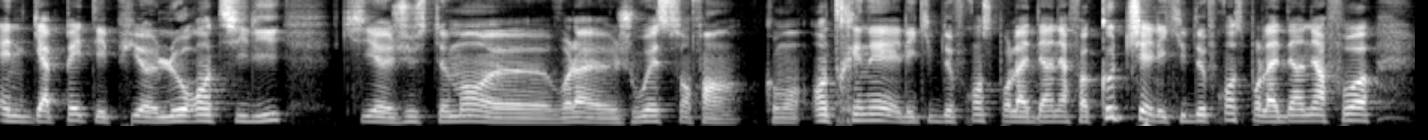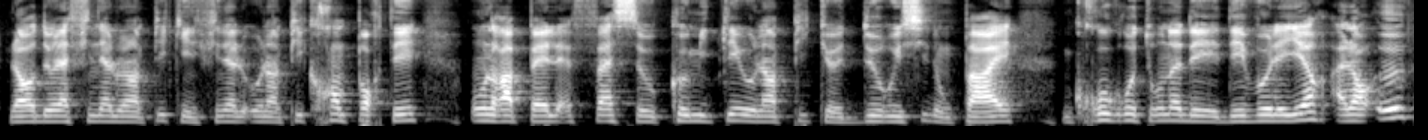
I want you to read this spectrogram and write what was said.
Ngapet et puis euh, Laurent Tilly qui euh, justement euh, voilà jouait enfin comment entraînait l'équipe de France pour la dernière fois coachait l'équipe de France pour la dernière fois lors de la finale olympique et une finale olympique remportée on le rappelle face au comité olympique de Russie. Donc pareil gros gros tournoi des, des volleyeurs. Alors eux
